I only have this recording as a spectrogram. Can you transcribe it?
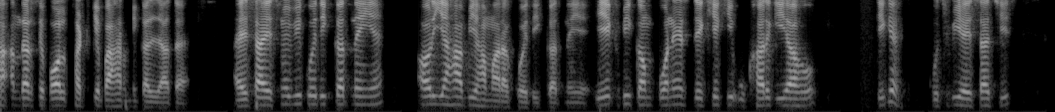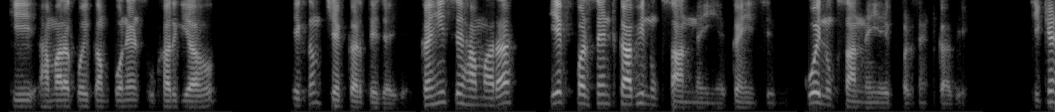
अंदर से बॉल फट के बाहर निकल जाता है। ऐसा इसमें भी कोई दिक्कत नहीं है और यहाँ भी हमारा कोई दिक्कत नहीं है। एक भी कंपोनेंट्स देखिए कि उखड़ गया हो, ठीक है? कुछ भी ऐसा चीज़ कि हमारा कोई कंपोनेंट्स उखड़ गया हो, एकदम चेक करते जाइए। कहीं से हमारा एक परसेंट का भी नुकसान नहीं है, कहीं से कोई नुकसान नहीं है एक परसेंट का भी, ठीक है?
